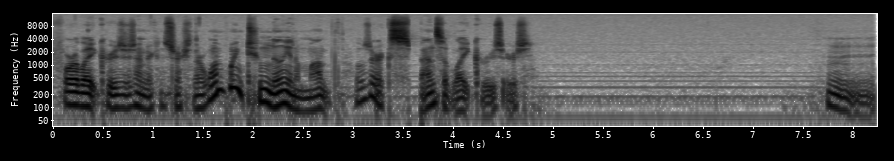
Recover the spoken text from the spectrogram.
Four light cruisers under construction. They're 1.2 million a month. Those are expensive light cruisers. Hmm.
